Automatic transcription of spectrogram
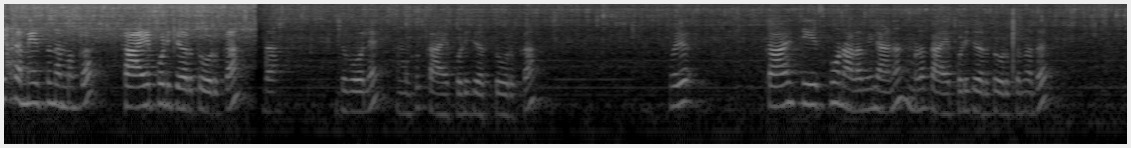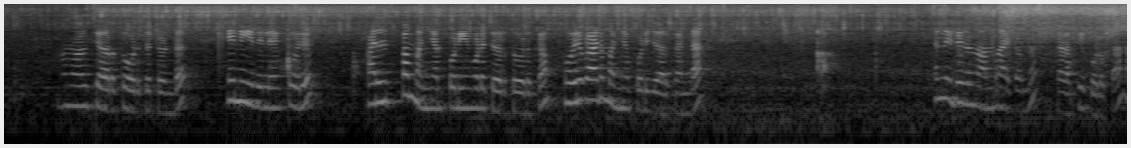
ഈ സമയത്ത് നമുക്ക് കായപ്പൊടി ചേർത്ത് കൊടുക്കാം. ഇതാ ഇതുപോലെ നമുക്ക് കായപ്പൊടി ചേർത്ത് കൊടുക്കാം. ഒരു കാൽ ടീസ്പൂൺ അളവിലാണ് നമ്മൾ കായപ്പൊടി ചേർത്ത് കൊടുക്കുന്നത്. നമ്മൾ ചേർത്ത് കൊടുത്തിട്ടുണ്ട്. ഇനി ഇതിലേക്ക് ഒരു അല്പം മഞ്ഞൾപ്പൊടിയും കൂടെ ചേർത്ത് കൊടുക്കാം. ഒരുപാട് മഞ്ഞൾപ്പൊടി ചേർക്കണ്ട. എന്നിട്ട് ഇത് നന്നായിട്ടൊന്ന് ഇളക്കി കൊടുക്കാം.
